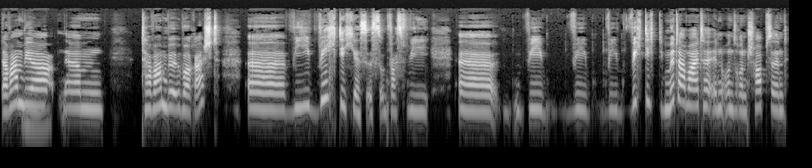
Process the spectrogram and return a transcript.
Da waren wir mhm. ähm, da waren wir überrascht, äh, wie wichtig es ist und was wie äh, wie wie, wie wichtig die Mitarbeiter in unseren Shop sind,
